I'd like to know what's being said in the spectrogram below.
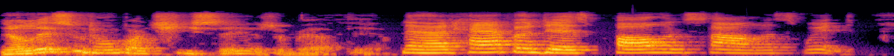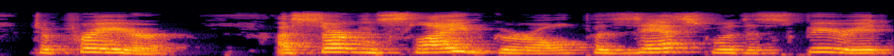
Now listen to what she says about them. Now it happened as Paul and Silas went to prayer, a certain slave girl possessed with a spirit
